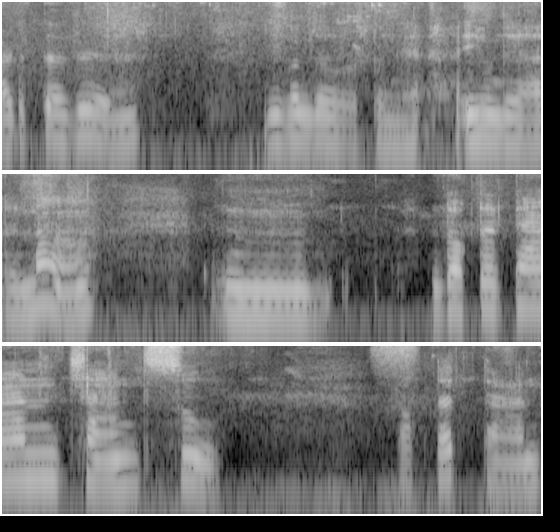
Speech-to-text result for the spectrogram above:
அடுத்தது இவங்க ஒருத்தங்க. இவங்க யாருன்னா டாக்டர் டேன் சான்சு. டாக்டர் டான்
